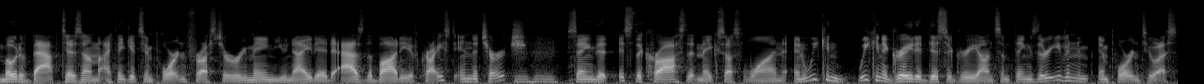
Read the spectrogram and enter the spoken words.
mode of baptism, I think it's important for us to remain united as the body of Christ in the church, Mm-hmm. saying that it's the cross that makes us one, and we can we can agree to disagree on some things that are even important to us.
